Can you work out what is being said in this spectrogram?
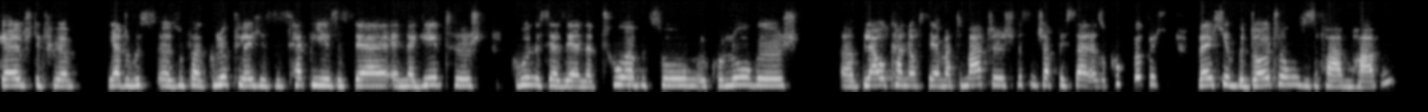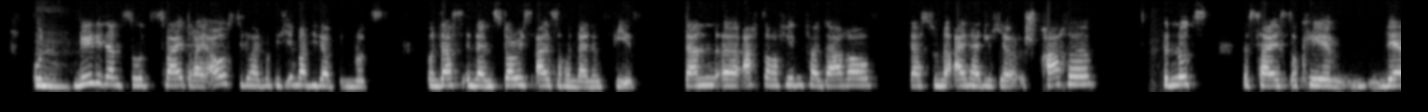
Gelb steht für, ja, du bist äh, super glücklich, es ist happy, es ist sehr energetisch. Grün ist ja sehr naturbezogen, ökologisch. Äh, Blau kann auch sehr mathematisch, wissenschaftlich sein. Also guck wirklich, welche Bedeutung diese Farben haben und mhm. wähl dir dann so zwei, drei aus, die du halt wirklich immer wieder benutzt. Und das in deinen Stories als auch in deinem Feed. Dann äh, achte auch auf jeden Fall darauf, dass du eine einheitliche Sprache benutzt. Das heißt, okay, wer,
